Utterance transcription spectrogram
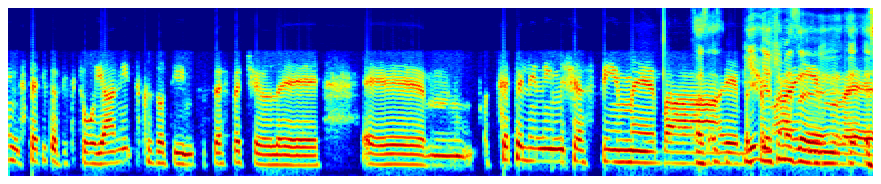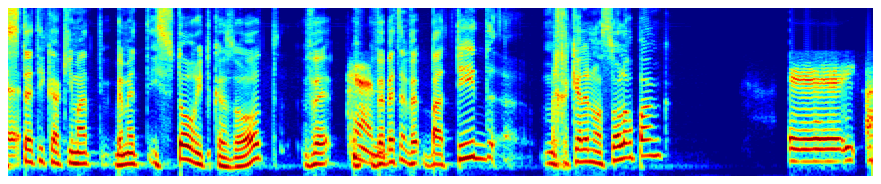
מין אסתטיקה ויקטוריאנית כזאת עם תוספת של צפלינים שעפים בשמיים. יש שם איזה אסתטיקה כמעט באמת היסטורית כזאת, כן. ובעצם בעתיד מחכה לנו הסולר פאנק? אה,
